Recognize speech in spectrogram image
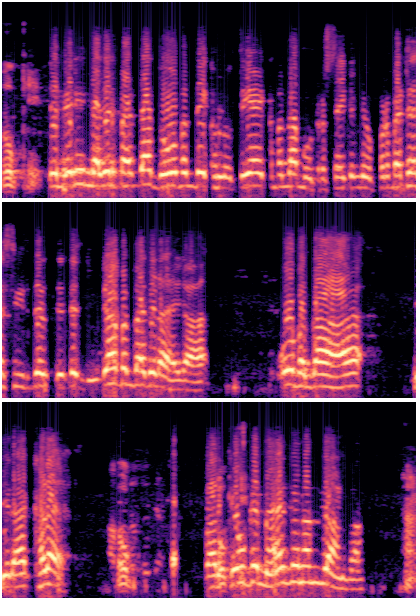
ਓਕੇ। ਤੇ ਮੇਰੀ ਨਜ਼ਰ ਪੈਂਦਾ ਦੋ ਬੰਦੇ ਖਲੋਤੇ ਆ। ਇੱਕ ਬੰਦਾ ਮੋਟਰਸਾਈਕਲ ਦੇ ਉੱਪਰ ਬੈਠਾ ਸੀਟ ਦੇ ਉੱਤੇ ਤੇ ਦੂਜਾ ਬੰਦਾ ਜਿਹੜਾ ਹੈਗਾ ਉਹ ਬੰਦਾ ਜਿਹੜਾ ਖੜਾ ਹੈ। ਪਰ. ਕਿਉਂਕਿ ਮੈਂ ਤਾਂ ਉਹਨਾਂ ਨੂੰ ਜਾਣਦਾ ਹਾਂ।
